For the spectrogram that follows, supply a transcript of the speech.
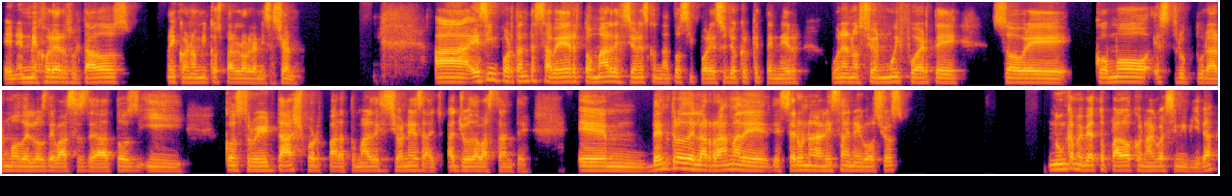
en, mejores resultados económicos para la organización? Ah, es importante saber tomar decisiones con datos y por eso yo creo que tener una noción muy fuerte sobre cómo estructurar modelos de bases de datos y construir dashboard para tomar decisiones ayuda bastante. Em, dentro de la rama de, ser un analista de negocios, nunca me había topado con algo así en mi vida.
